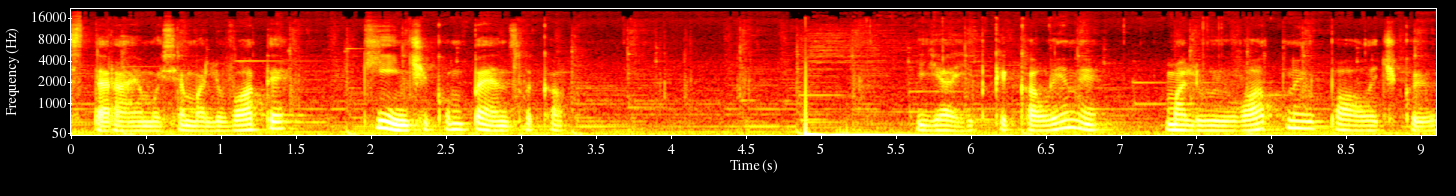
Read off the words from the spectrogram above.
Стараємося малювати кінчиком пензлика. Ягідки калини малюю ватною паличкою.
